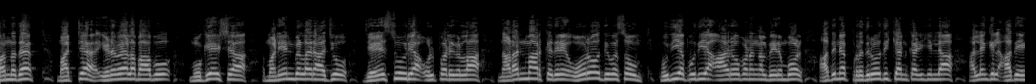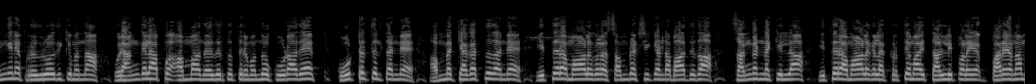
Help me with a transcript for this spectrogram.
വന്നത്. മറ്റ് ഇടവേള ബാബു മുകേഷ് മണിയൻപിള്ള രാജു ജയസൂര്യ ഉൾപ്പെടെയുള്ള നടന്മാർക്കെതിരെ ഓരോ ദിവസവും പുതിയ പുതിയ ആരോപണങ്ങൾ വരുമ്പോൾ അതിനെ പ്രതിരോധിക്കാൻ കഴിയില്ല. അല്ലെങ്കിൽ അത് എങ്ങനെ പ്രതിരോധിക്കുമെന്ന ഒരു അങ്കലാപ്പ് അമ്മ നേതൃത്വത്തിന് വന്നു. കൂടാതെ കൂട്ടത്തിൽ തന്നെ അമ്മയ്ക്കകത്ത് തന്നെ ഇത്തരം ആളുകളെ സംരക്ഷിക്കേണ്ട ബാധ്യത സംഘടനയ്ക്കില്ല. ഇത്തരം ആളുകളെ കൃത്യമായി തള്ളിപ്പളയ പറയണം.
